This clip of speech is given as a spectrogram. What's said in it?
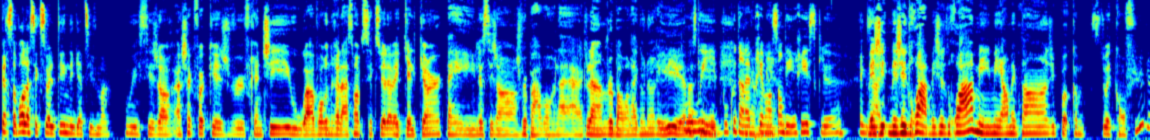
percevoir la sexualité négativement. Oui, c'est genre, à chaque fois que je veux frencher ou avoir une relation sexuelle avec quelqu'un, ben là, c'est genre, je veux pas avoir la glam, je veux pas avoir la gonorrhée, parce oui, que... beaucoup dans la prévention des risques, là. Exact. Mais j'ai, mais j'ai le droit, mais j'ai le droit, mais, mais en même temps, j'ai pas, comme, tu dois être confus, là.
